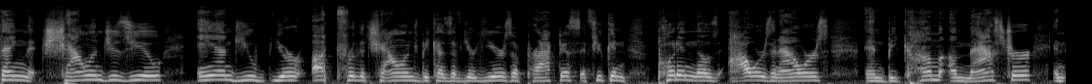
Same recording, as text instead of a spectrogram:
thing that challenges you and you you're up for the challenge because of your years of practice if you can put in those hours and hours and become a master and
